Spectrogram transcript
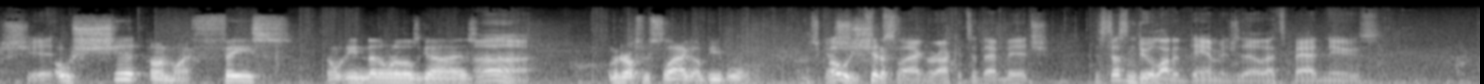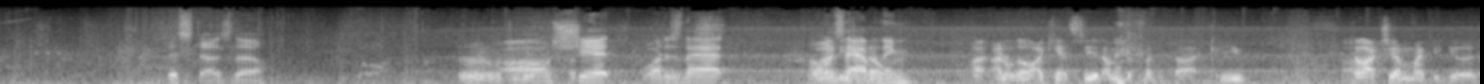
shit. Oh shit! On my face. I don't need another one of those guys. I'm Uh, gonna drop some slag on people. I'm just gonna Oh, shoot shit, some slag rockets at that bitch. This doesn't do a lot of damage though. That's bad news. This does though. Mm, Oh shit! What is that? What is happening? I, I don't know. I can't see it. I'm about to die. Can you? Oh, actually, I might be good.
